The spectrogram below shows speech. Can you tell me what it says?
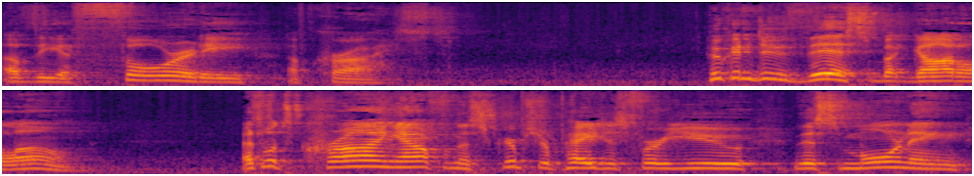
of the authority of Christ. Who can do this but God alone? That's what's crying out from the scripture pages for you this morning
